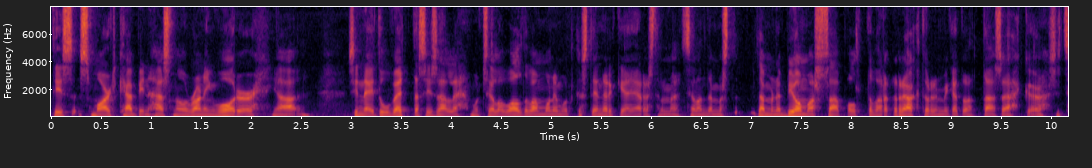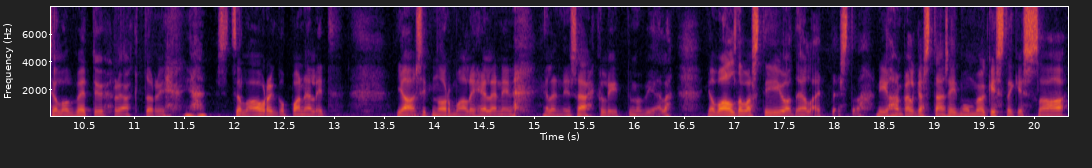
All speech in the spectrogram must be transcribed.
this smart cabin has no running water ja sinne ei tule vettä sisälle, mutta siellä on valtavan monimutkaista energiajärjestelmää. Siellä on tämmöinen biomassaa polttava reaktori, mikä tuottaa sähköä. Sitten siellä on vetyreaktori ja sitten siellä on aurinkopaneelit ja sitten normaali Helenin, Helenin sähköliittymä vielä ja valtavasti IoT-laitteistoa. Niin ihan pelkästään siitä mun mökistäkin saa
